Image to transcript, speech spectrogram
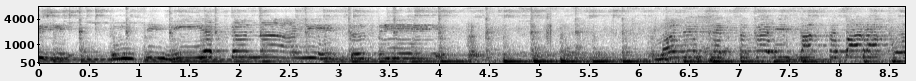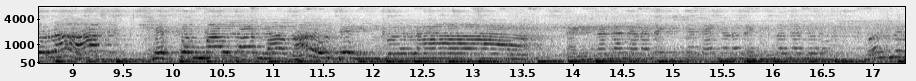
तुमची नियत नाही ती मला शेतकरी सात बारा कोरा शेतमालाला भाव देईल बरा. मला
